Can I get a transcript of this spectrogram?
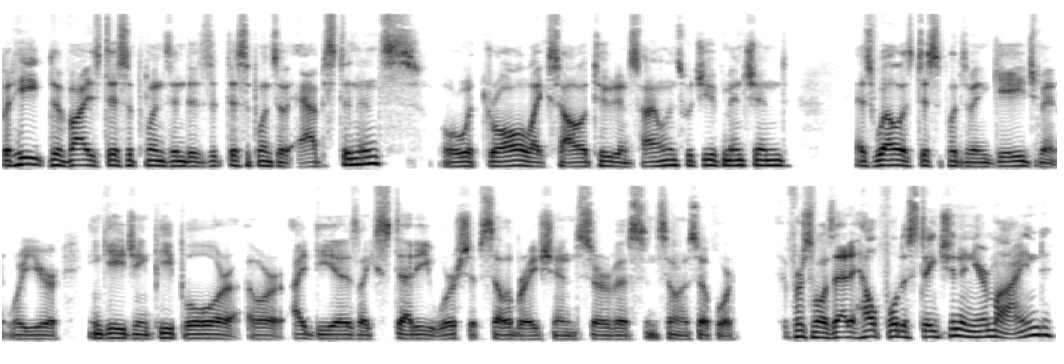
But he divides disciplines into disciplines of abstinence or withdrawal, like solitude and silence, which you've mentioned, as well as disciplines of engagement, where you're engaging people or, or ideas like study, worship, celebration, service, and so on and so forth. First of all, is that a helpful distinction in your mind?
